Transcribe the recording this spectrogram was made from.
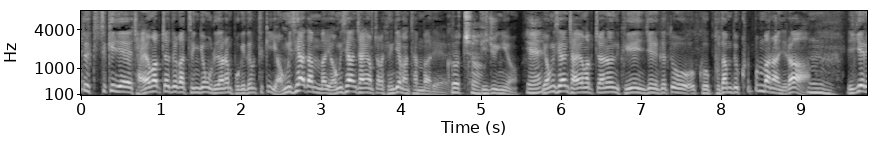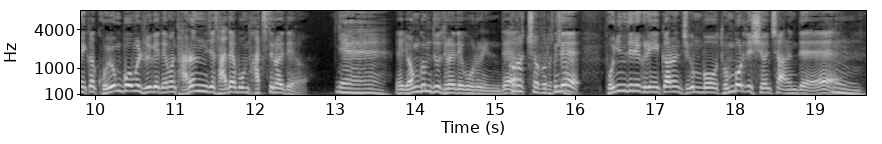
그리고 특히 이제 자영업자들 같은 경우 우리나라는 보게 되면 특히 영세하단 말, 영세한 자영업자가 굉장히 많단 말이에요. 그렇죠. 비중이요. 예. 영세한 자영업자는 그게 이제 그러니까 또 그 부담도 클 뿐만 아니라 음. 이게 그러니까 고용보험을 들게 되면 다른 이제 4대 보험 같이 들어야 돼요. 예. 예. 연금도 들어야 되고 그러는데. 그렇죠, 그렇죠. 근데 본인들이 그러니까는 지금 뭐 돈 벌어도 시원치 않은데 음.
